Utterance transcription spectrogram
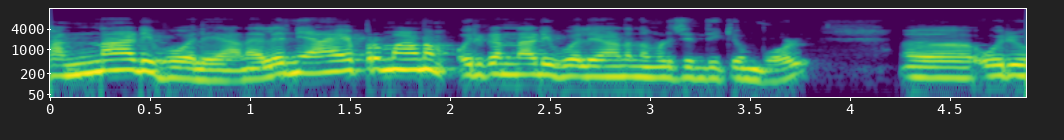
കണ്ണാടി പോലെയാണ് അല്ലെ ന്യായപ്രമാണം ഒരു കണ്ണാടി പോലെയാണ് നമ്മൾ ചിന്തിക്കുമ്പോൾ ഒരു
